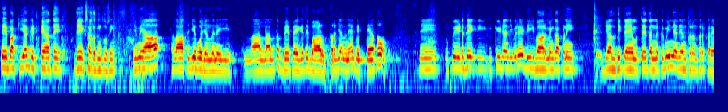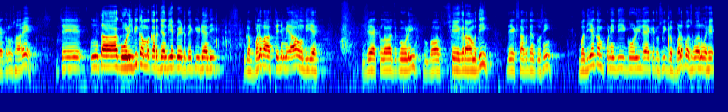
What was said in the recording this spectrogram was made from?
ਤੇ ਬਾਕੀ ਆ ਗਿੱਟਿਆਂ ਤੇ ਦੇਖ ਸਕਦੇ ਹੋ ਤੁਸੀਂ, ਜਿਵੇਂ ਆ ਹਾਲਾਤ ਜੀ ਹੋ ਜਾਂਦੇ ਨੇ ਜੀ, ਲਾਲ ਲਾਲ ਧੱਬੇ ਪੈ ਗਏ ਤੇ ਵਾਲ ਉੱਤਰ ਜਾਂਦੇ ਨੇ ਆ ਗਿੱਟਿਆਂ ਤੋਂ। ਤੇ ਪੇਟ ਦੇ ਕੀ- ਕੀੜਿਆਂ ਦੀ ਵੀਰੇ ਡੀਵਾਰਮਿੰਗ ਆਪਣੀ ਜਲਦੀ ਟਾਈਮ ਤੇ ਤਿੰਨ ਕੁ ਮਹੀਨਿਆਂ ਦੇ ਅੰਦਰ ਅੰਦਰ ਕਰਿਆ ਕਰੋ ਸਾਰੇ। ਤੇ ਉਹ ਤਾਂ ਗੋਲੀ ਵੀ ਕੰਮ ਕਰ ਜਾਂਦੀ ਹੈ ਪੇਟ ਦੇ ਕੀੜਿਆਂ ਦੀ। ਗੱਬਣ ਵਾਸਤੇ ਜਿਵੇਂ ਆ ਆਉਂਦੀ ਹੈ ਜੈਕਲੋਜ ਗੋਲੀ, ਬੋਲ 6 ਗ੍ਰਾਮ ਦੀ, ਦੇਖ ਸਕਦੇ ਹੋ ਤੁਸੀਂ। ਵਧੀਆ ਕੰਪਨੀ ਦੀ ਗੋਲੀ ਲੈ ਕੇ ਤੁਸੀਂ ਗੱਬਣ ਪਸ਼ੂਆਂ ਨੂੰ ਇਹ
